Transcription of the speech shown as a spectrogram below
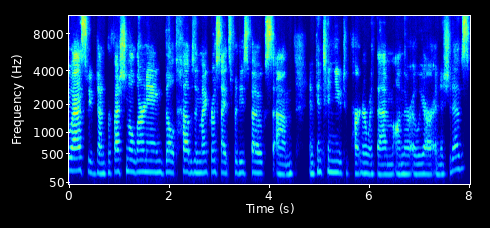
US. We've done professional learning, built hubs and microsites for these folks, um, and continue to partner with them on their OER initiatives.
